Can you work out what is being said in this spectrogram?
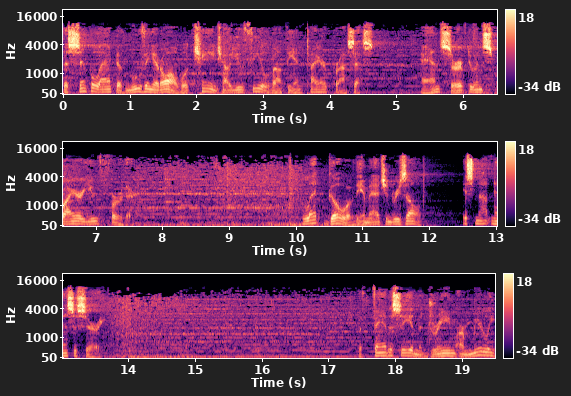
The simple act of moving at all will change how you feel about the entire process and serve to inspire you further. Let go of the imagined result. It's not necessary. The fantasy and the dream are merely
